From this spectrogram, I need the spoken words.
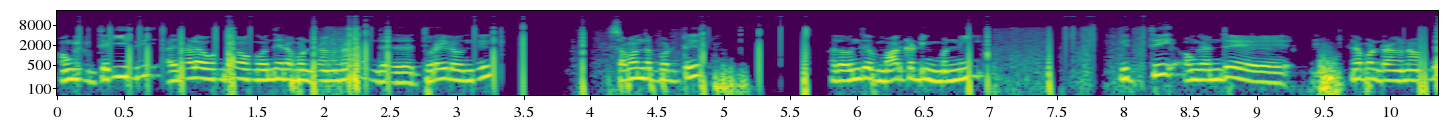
அவங்களுக்கு தெரியுது. அதனால் வந்து அவங்க வந்து என்ன பண்ணுறாங்கன்னா அந்த துறையில் வந்து சம்மந்தப்பட்டு அதை வந்து மார்க்கெட்டிங் பண்ணி விற்று அவங்க வந்து என்ன பண்ணுறாங்கன்னா வந்து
